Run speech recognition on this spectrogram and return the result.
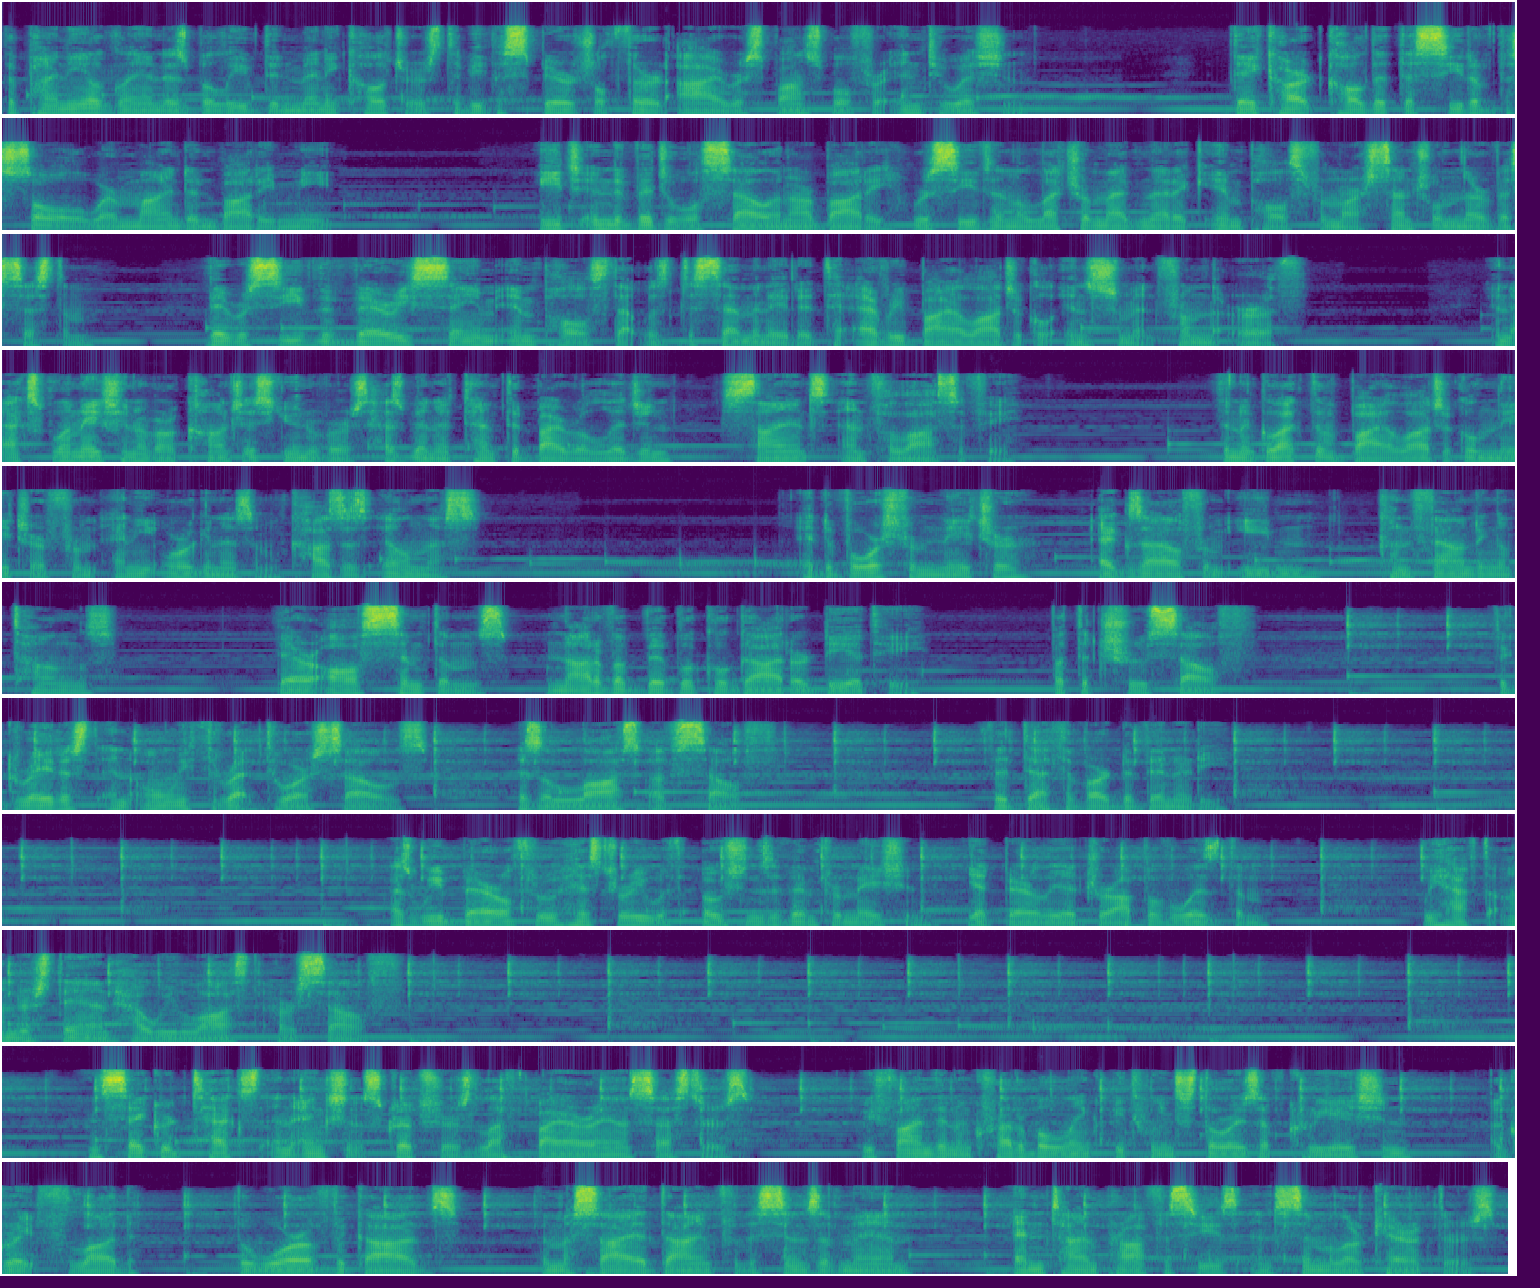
The pineal gland is believed in many cultures to be the spiritual third eye responsible for intuition. Descartes called it the seat of the soul where mind and body meet. Each individual cell in our body receives an electromagnetic impulse from our central nervous system. They receive the very same impulse that was disseminated to every biological instrument from the earth. An explanation of our conscious universe has been attempted by religion, science, and philosophy. The neglect of biological nature from any organism causes illness. A divorce from nature, exile from Eden, confounding of tongues, they are all symptoms not of a biblical God or deity, but the true self. The greatest and only threat to ourselves is a loss of self, the death of our divinity. As we barrel through history with oceans of information, yet barely a drop of wisdom, we have to understand how we lost ourself. Sacred texts and ancient scriptures left by our ancestors, we find an incredible link between stories of creation, a great flood, the war of the gods, the Messiah dying for the sins of man, end time prophecies, and similar characters.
